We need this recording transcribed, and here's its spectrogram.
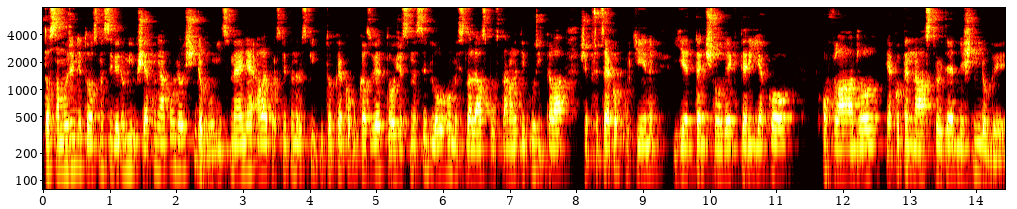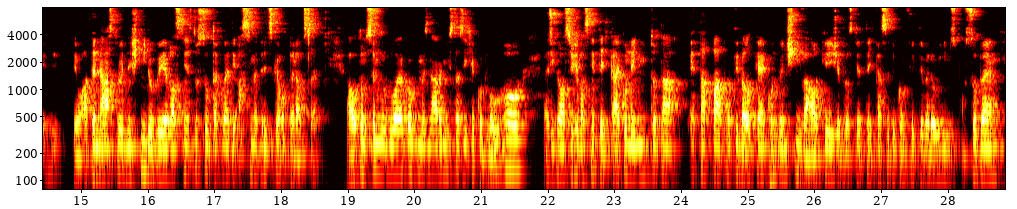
to samozřejmě toho jsme si vědomí už jako nějakou delší dobu, nicméně, ale prostě ten ruský útok jako ukazuje to, že jsme si dlouho mysleli a spousta analytiků říkala, že přece jako Putin je ten člověk, který jako ovládl jako ten nástroj té dnešní doby. Jo, a ten nástroj dnešní doby je vlastně, to jsou takové ty asymetrické operace. A o tom se mluvilo jako v mezinárodních stazích jako dlouho. Říkalo se, že vlastně teďka jako není to ta etapa pro ty velké konvenční války, že prostě teďka se ty konflikty vedou jiným způsobem,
